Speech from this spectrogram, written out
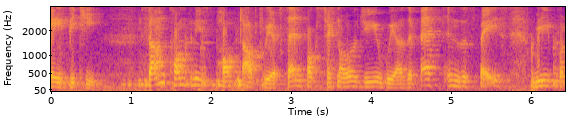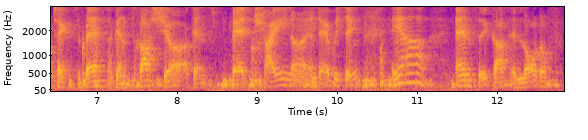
APT. Some companies popped up. We have sandbox technology. We are the best in the space. We protect the best against Russia, against bad China, and everything. Yeah, and they got a lot of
